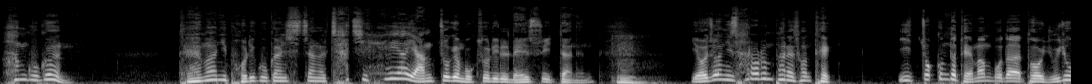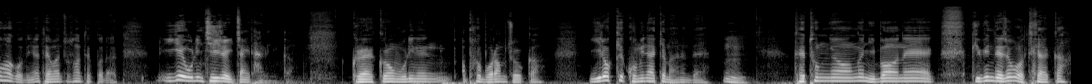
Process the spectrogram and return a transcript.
한국은 대만이 버리고 간 시장을 차지해야 양쪽의 목소리를 낼 수 있다는 음. 여전히 살얼음판의 선택. 이 조금 더 대만보다 더 유효하거든요. 대만 쪽 선택보다. 이게 우린 지지적 입장이 다르니까. 그래, 그럼 우리는 앞으로 뭘 하면 좋을까? 이렇게 고민할 게 많은데, 음. 대통령은 이번에 귀빈 대접을 어떻게 할까?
